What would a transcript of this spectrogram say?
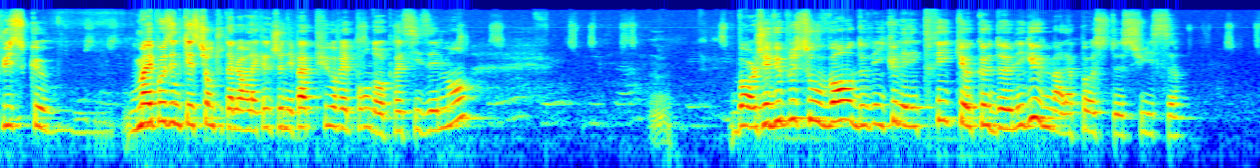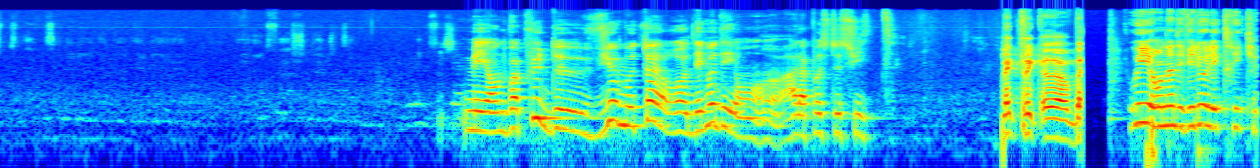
Puisque vous m'avez posé une question tout à l'heure à laquelle je n'ai pas pu répondre précisément. Bon, j'ai vu plus souvent de véhicules électriques que de légumes à la poste suisse. Mais on ne voit plus de vieux moteurs démodés à la poste suisse. Euh, oui, on a des vélos électriques.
